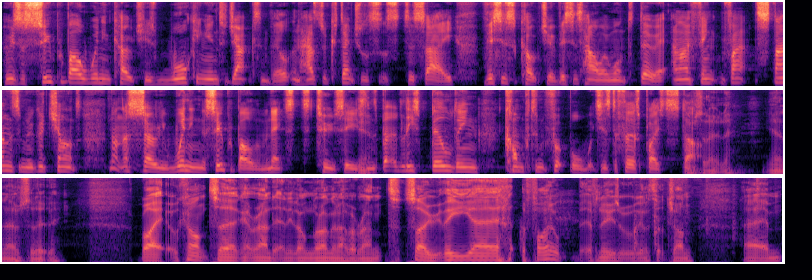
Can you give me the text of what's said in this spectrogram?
who is a Super Bowl winning coach who's walking into Jacksonville and has the potential to say, this is the culture, this is how I want to do it. And I think that stands him a good chance, not necessarily winning the Super Bowl in the next two seasons, but at least building competent football, which is the first place to start. Absolutely. Yeah, no, absolutely. Right, we can't uh, get around it any longer. I'm going to have a rant. So the uh, the final bit of news that we were going to touch on, um,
